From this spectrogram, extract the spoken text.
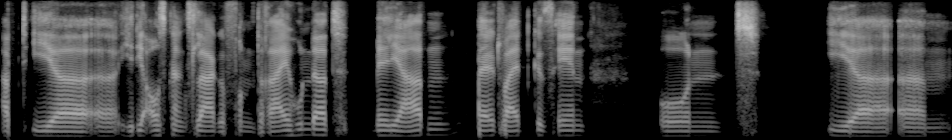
habt ihr äh, hier die Ausgangslage von 300 Milliarden weltweit gesehen. Und ihr ähm,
